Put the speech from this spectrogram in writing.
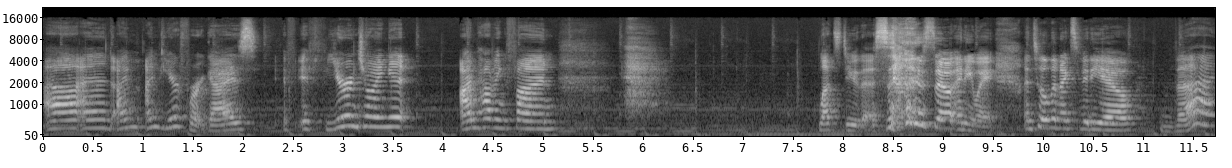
uh, and I'm, I'm here for it, guys. If, if you're enjoying it, I'm having fun let's do this. so anyway, until the next video, bye.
